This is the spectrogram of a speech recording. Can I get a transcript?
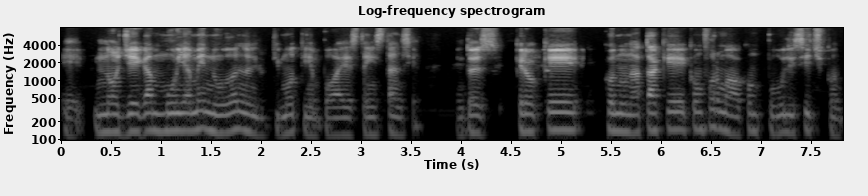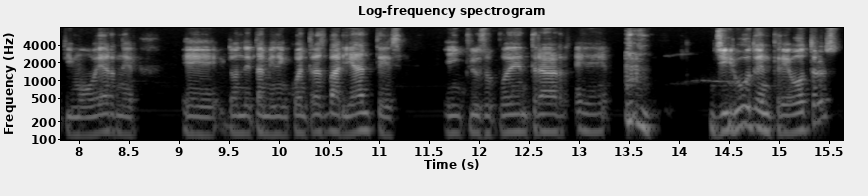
eh, no llega muy a menudo en el último tiempo a esta instancia. Entonces, creo que con un ataque conformado con Pulisic, con Timo Werner, donde también encuentras variantes, incluso puede entrar eh, Giroud, entre otros,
